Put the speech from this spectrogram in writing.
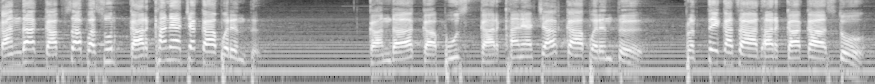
कांदा कापसापासून कारखान्याच्या कापर्यंत. कांदा कापूस कारखान्याच्या कापर्यंत प्रत्येकाचा आधार काका असतो.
